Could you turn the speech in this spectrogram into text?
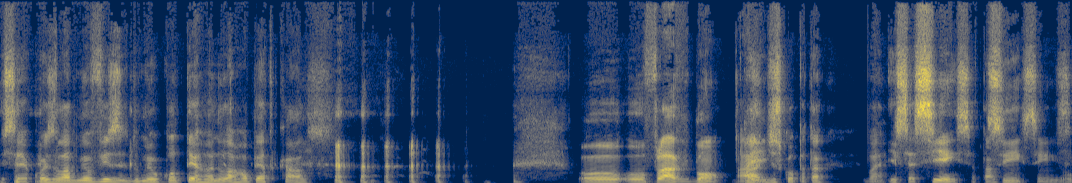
Isso aí é coisa lá do meu vizinho, do meu conterrâneo lá, Roberto Carlos. o, o Flávio, bom. Ah, aí... Ah, desculpa, tá? Vai. Isso é ciência, tá? Sim, sim. Ciência.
